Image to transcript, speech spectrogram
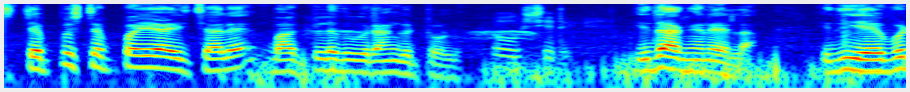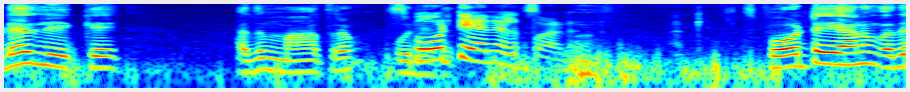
സ്റ്റെപ്പ് സ്റ്റെപ്പ് ആയി അയച്ചാലേ ബാക്കിയുള്ളത് ഊരാൻ കിട്ടുള്ളൂ. ഇത് അങ്ങനെയല്ല ഇത് എവിടെ ലീക്ക് അത് മാത്രം സ്പോട്ട് ചെയ്യാൻ എളുപ്പമാണ്. സ്പോട്ട് ചെയ്യാനും അത്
